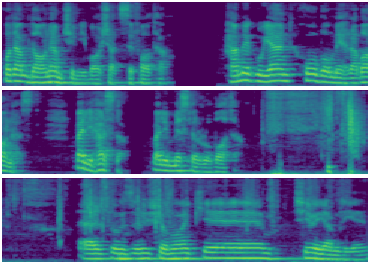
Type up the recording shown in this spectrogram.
خودم دانم چه می باشد صفاتم. همه گویند خوب و مهربان است. ولی هستم ولی مثل رباتم. از حضور شما که چی بگم دیگه؟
